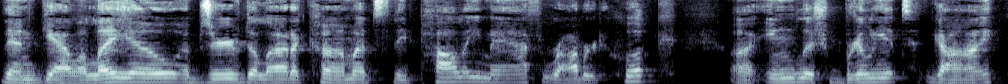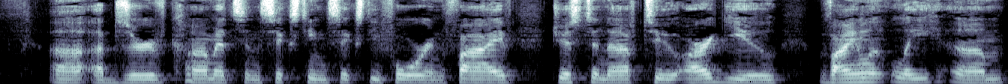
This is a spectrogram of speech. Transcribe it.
Then Galileo observed a lot of comets. The polymath Robert Hooke, uh, English brilliant guy, uh, observed comets in 1664 and 5, just enough to argue violently um,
